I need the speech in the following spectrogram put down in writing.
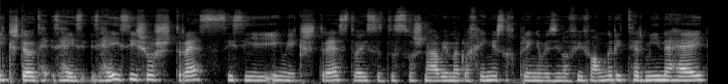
eingestellt. Haben, haben sie schon Stress? Sie sind irgendwie gestresst, weil sie das so schnell wie möglich hinter sich bringen, weil sie noch fünf andere Termine haben?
